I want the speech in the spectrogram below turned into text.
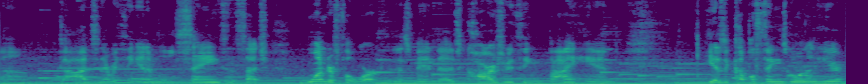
um, gods and everything in them, little sayings and such. Wonderful work that this man does. Carves everything by hand. He has a couple things going on here.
